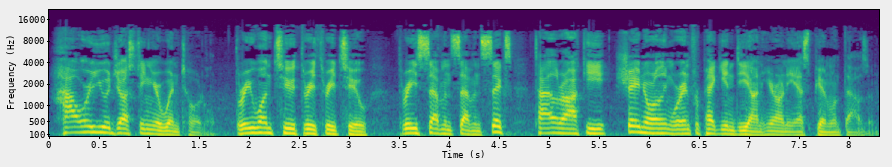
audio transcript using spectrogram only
How are you adjusting your win total? 312 332 3776. Tyler Rocky, Shea Norling. We're in for Peggy and Dionne here on ESPN 1000.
